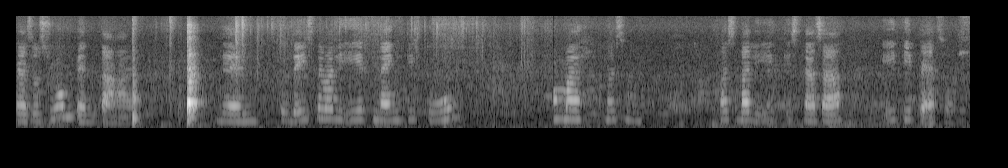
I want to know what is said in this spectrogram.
pesos yung bentahan. Then, today's na maliit, 92. Ang ma- mas, mas maliit is nasa 80 pesos.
